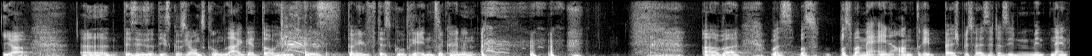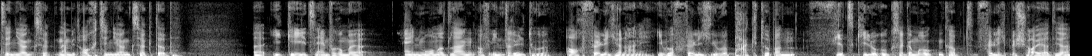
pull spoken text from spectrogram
Ja, äh, das ist eine Diskussionsgrundlage, da hilft es, da hilft es gut reden zu können. Aber was, was, was war mein ein Antrieb beispielsweise, dass ich mit 19 Jahren gesagt, nein, mit 18 Jahren gesagt habe, äh, ich gehe jetzt einfach einmal einen Monat lang auf Interrail-Tour, auch völlig alleine. Ich war völlig überpackt, habe einen 40 Kilo Rucksack am Rücken gehabt, völlig bescheuert, ja.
